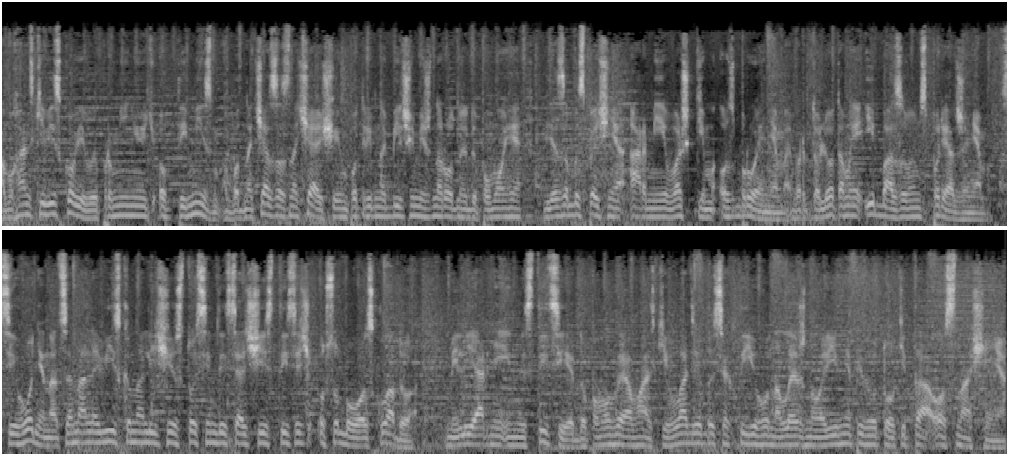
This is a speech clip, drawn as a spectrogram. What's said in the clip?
Афганські військові випромінюють оптимізм, водночас зазначають, що їм потрібно більше міжнародної допомоги для забезпечення армії важким озброєнням, вертольотами і базовим спорядженням. Сьогодні національне військо налічує 176 тисяч особового складу. Мільярдні інвестиції допомогли афганській владі досягти його належного рівня підготовки та оснащення.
